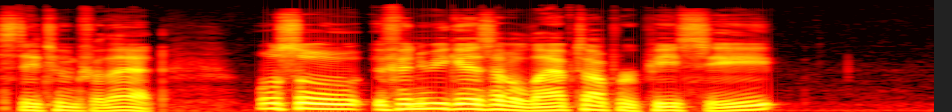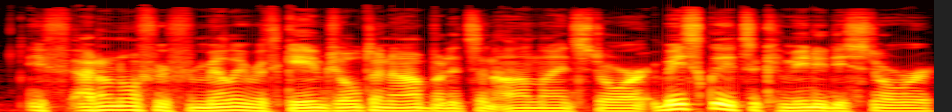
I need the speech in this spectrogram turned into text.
Stay tuned for that. Also, if any of you guys have a laptop or PC, if I don't know if you're familiar with Game Jolt or not, but it's an online store. Basically, it's a community store.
